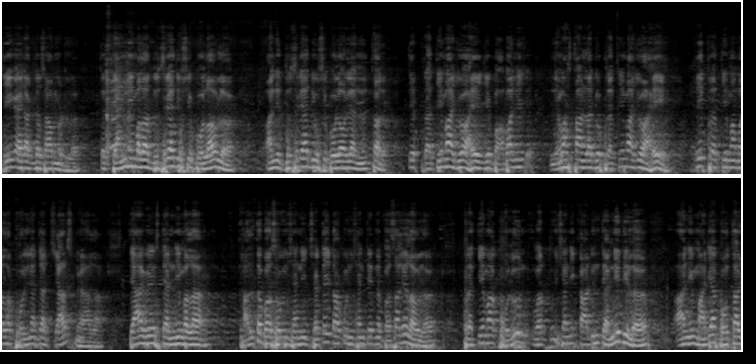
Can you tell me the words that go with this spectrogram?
ठीक आहे डॉक्टर साहेब म्हटलं. तर त्यांनी मला दुसऱ्या दिवशी बोलावलं आणि दुसऱ्या दिवशी बोलावल्यानंतर ते प्रतिमा जो आहे जे बाबांनी निवासस्थानला जो प्रतिमा जो आहे ही प्रतिमा मला खोलण्याचा चान्स मिळाला. त्यावेळेस त्यांनी मला खालतं बसवून शानी छटे टाकून शान त्यांना बसायला लावलं. प्रतिमा खोलून वरतून शानी काढून त्यांनी दिलं आणि माझ्या भोवताल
